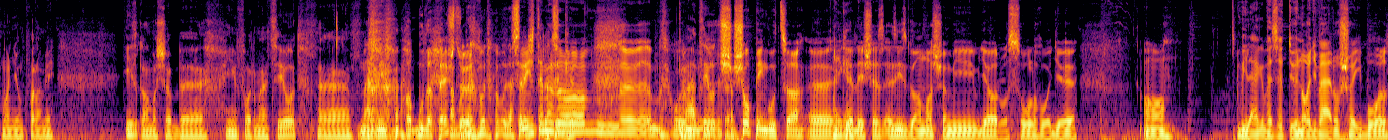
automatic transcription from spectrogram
mondjunk valami izgalmasabb uh, információt. Uh, Mármint a Budapestről? A Buda, Buda, Szerintem ez a uh, utca? shopping utca uh, kérdés, ez, ez izgalmas, ami ugye arról szól, hogy a világ vezető nagyvárosaiból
